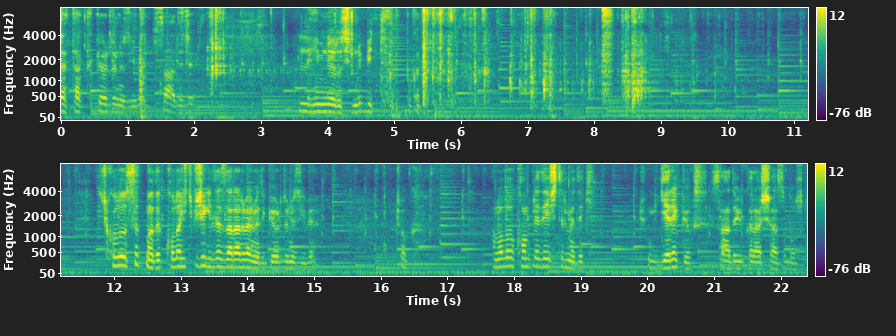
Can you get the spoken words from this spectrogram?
Evet taktık gördüğünüz gibi sadece lehimliyoruz şimdi bitti bu kadar. Hiç kolu ısıtmadık. Kola hiçbir şekilde zarar vermedik gördüğünüz gibi. Çok analogu komple değiştirmedik. Çünkü gerek yok. Sade yukarı aşağısı bozuk.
